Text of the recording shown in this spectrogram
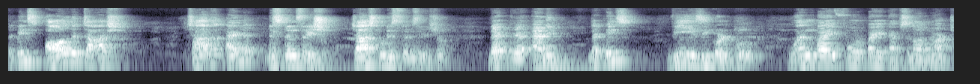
That means all the charge, charge and distance ratio, charge to distance ratio that we are adding. That means V is equal to 1 by 4 pi epsilon naught.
